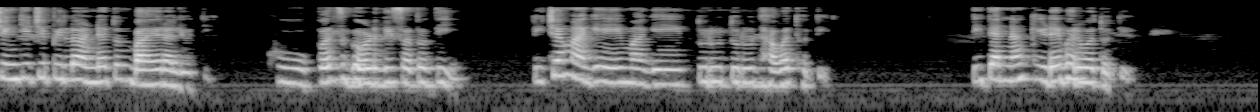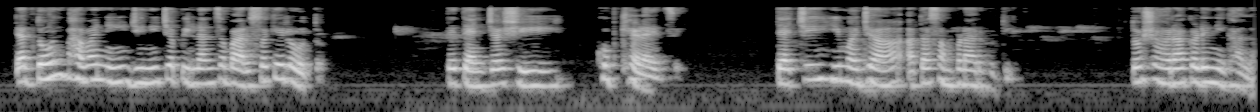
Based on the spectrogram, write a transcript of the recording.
चिंकीची पिल्लं अंड्यातून बाहेर आली होती. खूपच गोड दिसत होती. तिच्यामागे मागे तुरु तुरु धावत होती. ती त्यांना किडे भरवत होती. त्या दोन भावांनी जिनीच्या पिल्लांचं बारसं केलं होतं. ते त्यांच्याशी खूप खेळायचे. त्याची ही मजा आता संपणार होती. तो शहराकडे निघाला.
